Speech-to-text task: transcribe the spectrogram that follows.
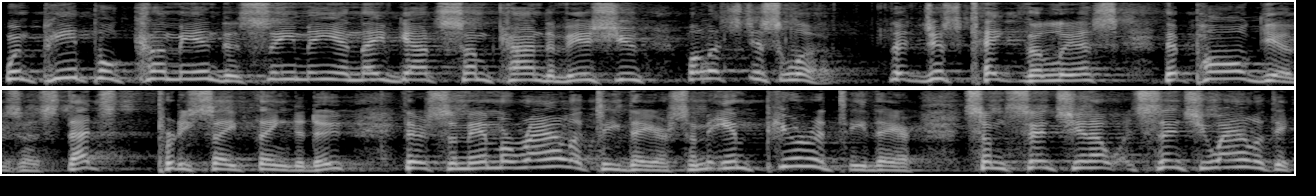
When people come in to see me and they've got some kind of issue, well, let's just look. Just take the list that Paul gives us. That's a pretty safe thing to do. There's some immorality there, some impurity there, some sensuality.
